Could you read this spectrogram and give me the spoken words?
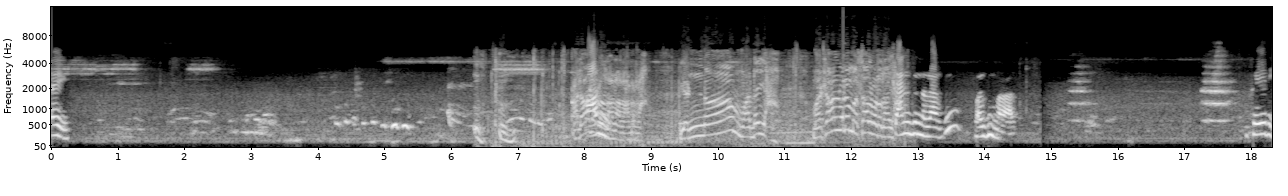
ஏய். என்ன வடையா? மசால் வடை மசால் வடை சாண்ட்விச் நல்லா இருக்கு பர்கர் நல்லா இருக்கு. சரி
